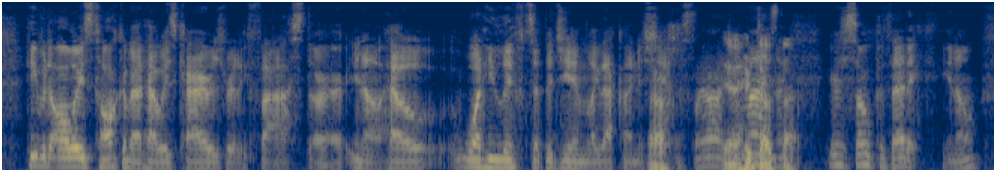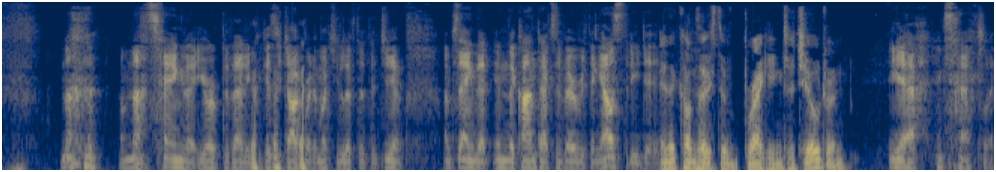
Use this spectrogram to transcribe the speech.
he would always talk about how his car is really fast, or you know how what he lifts at the gym, like that kind of shit. Ugh. It's like, oh, Yeah, who man, does like, that? You're so pathetic, you know. No, I'm not saying that you're pathetic because you talk about how much you lift at the gym. I'm saying that in the context of everything else that he did. In the context of bragging to children, Yeah, exactly.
